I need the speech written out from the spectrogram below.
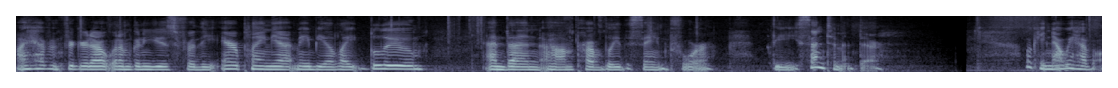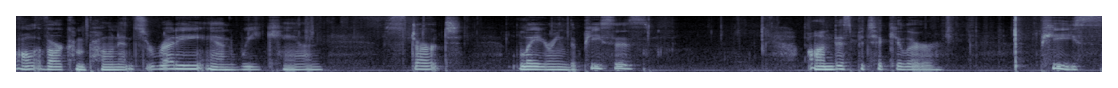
I haven't figured out what I'm going to use for the airplane yet. Maybe a light blue and then um, probably the same for the sentiment there. Okay, now we have all of our components ready and we can start layering the pieces. On this particular piece,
